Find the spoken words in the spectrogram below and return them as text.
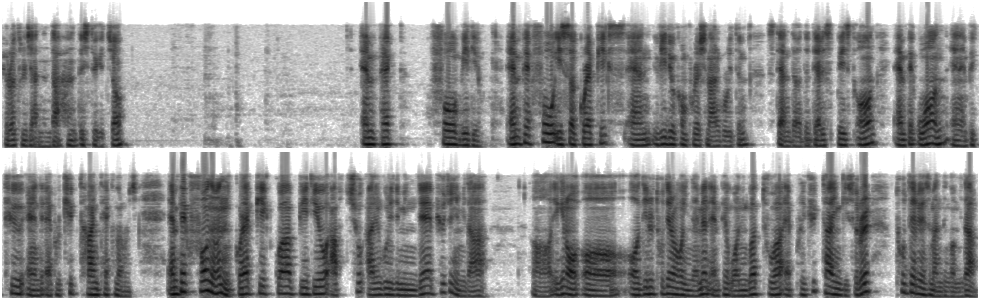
별로 들지 않는다 하는 뜻이 되겠죠. MPEG 4 video. MPEG 4 is a graphics and video compression algorithm standard that is based on MPEG 1 and MPEG 2 and Apple QuickTime technology. MPEG 4는 그래픽과 비디오 압축 알고리즘인데 표준입니다. 어, 여기는 어디를 토대로 하고 있냐면 MPEG 1과 2와 Apple QuickTime 기술을 토대로 해서 만든 겁니다.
